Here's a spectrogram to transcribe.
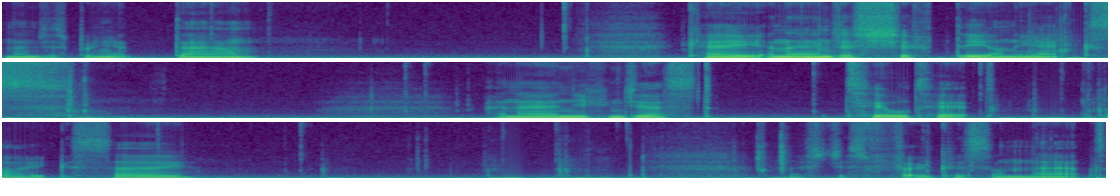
then just bring it down. Okay, and then just shift D on the X. And then you can just tilt it like so. Let's just focus on that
